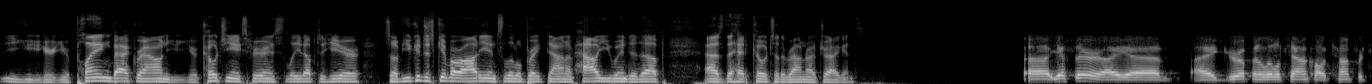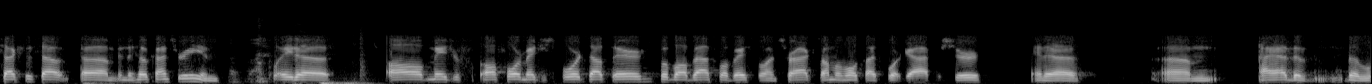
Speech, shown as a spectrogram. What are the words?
your your playing background, your coaching experience lead up to here. So if you could just give our audience a little breakdown of how you ended up as the head coach of the Round Rock Dragons. Uh, yes, sir. I uh, I grew up in a little town called Comfort, Texas, out um, in the Hill Country, and played uh, all major, all four major sports out there: football, basketball, baseball, and track. So I'm a multi-sport guy for sure. And uh, um, I had the the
